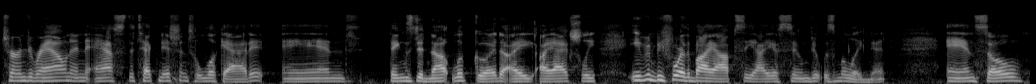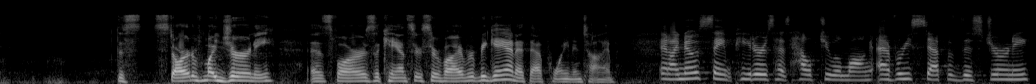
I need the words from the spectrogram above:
turned around and asked the technician to look at it, and things did not look good. I, I actually, even before the biopsy, I assumed it was malignant. And so the start of my journey as far as a cancer survivor began at that point in time. And I know St. Peter's has helped you along every step of this journey.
